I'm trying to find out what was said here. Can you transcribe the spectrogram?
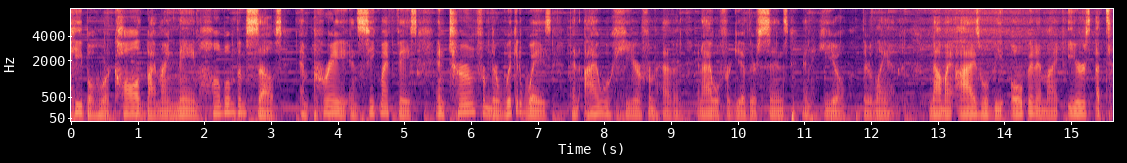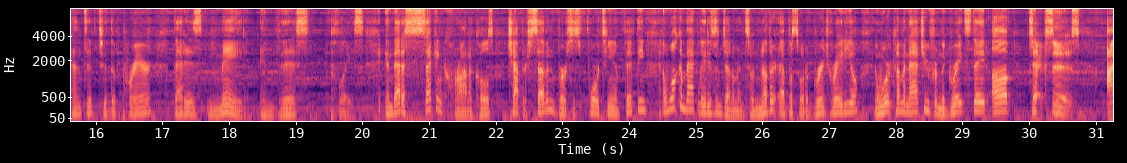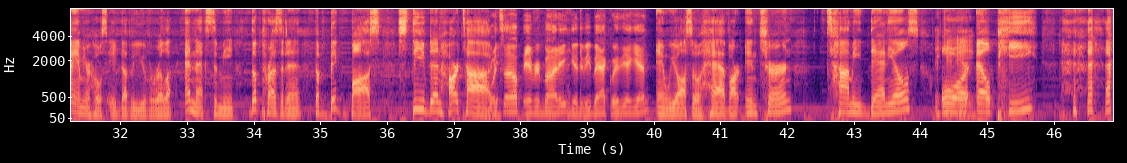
People who are called by my name humble themselves and pray and seek my face and turn from their wicked ways, then I will hear from heaven and I will forgive their sins and heal their land. Now my eyes will be open and my ears attentive to the prayer that is made in this place. And that is Second Chronicles chapter 7 verses 14 and 15. And welcome back ladies and gentlemen to another episode of Bridge Radio and we're coming at you from the great state of Texas. I am your host AW Varilla and next to me the president, the big boss, Steve Den Hartog. What's up everybody? Good to be back with you again. And we also have our intern Tommy Daniels AKA. or LP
